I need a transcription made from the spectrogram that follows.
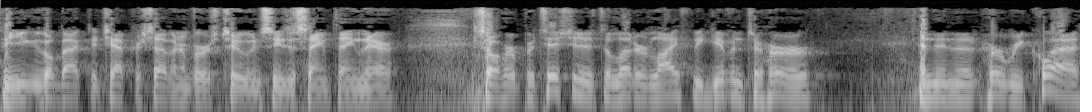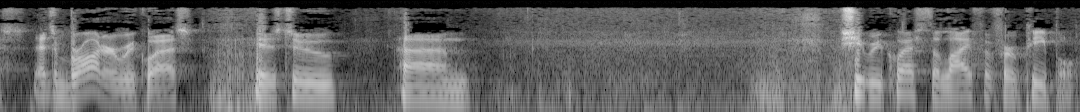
And you can go back to chapter 7 and verse 2 and see the same thing there. So her petition is to let her life be given to her. And then her request, that's a broader request, is to, um, she requests the life of her people.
